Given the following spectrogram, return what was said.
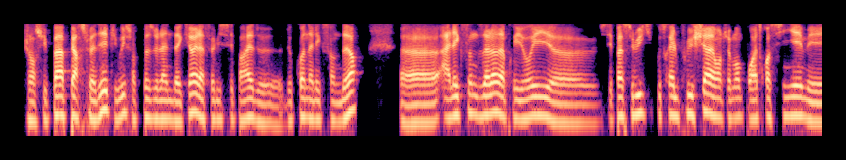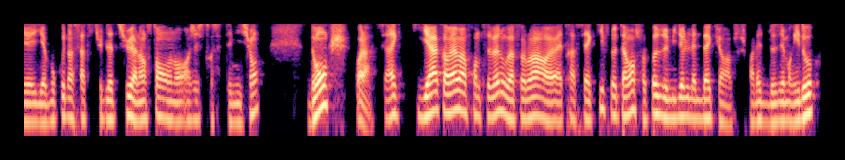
J'en suis pas persuadé. Puis oui, sur le poste de linebacker, il a fallu se séparer de, de Quan Alexander. Euh, Alexandre Zalon, a priori, euh, c'est pas celui qui coûterait le plus cher éventuellement pour être signé, mais il y a beaucoup d'incertitudes là-dessus. À l'instant, on enregistre cette émission. Donc voilà, c'est vrai qu'il y a quand même un front seven où il va falloir euh, être assez actif, notamment sur le poste de middle linebacker. Hein, parce que je parlais de deuxième rideau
